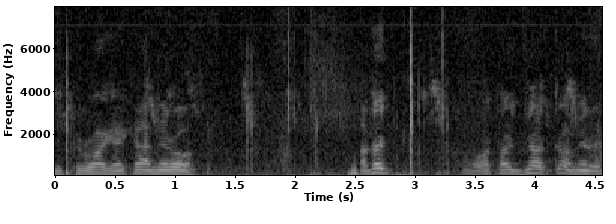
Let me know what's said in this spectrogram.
Не трогай камеру. Отойди. Вот отойди от камеры.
